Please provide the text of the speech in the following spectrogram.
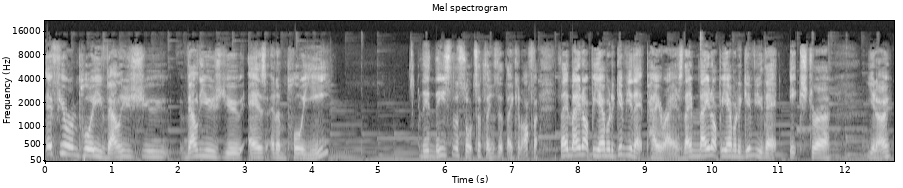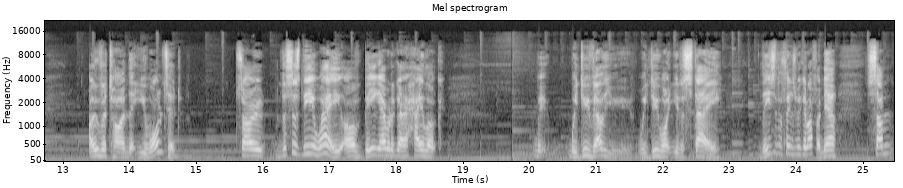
if your employee values you values you as an employee then these are the sorts of things that they can offer. They may not be able to give you that pay raise. They may not be able to give you that extra, you know, overtime that you wanted. So this is their way of being able to go, hey, look, we, we do value you. We do want you to stay. These are the things we can offer. Now, some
